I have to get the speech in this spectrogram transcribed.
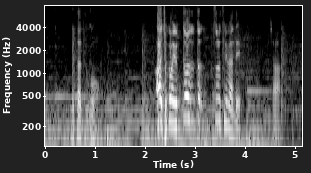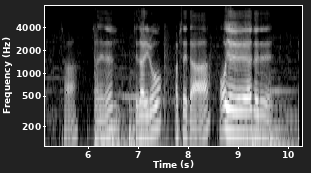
여기다 두고. 음. 아 잠깐만 이거 떠, 떠, 쓰러뜨리면 안돼. 자, 자 자네는 제자리로 갑시다 어 예예예 네네네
